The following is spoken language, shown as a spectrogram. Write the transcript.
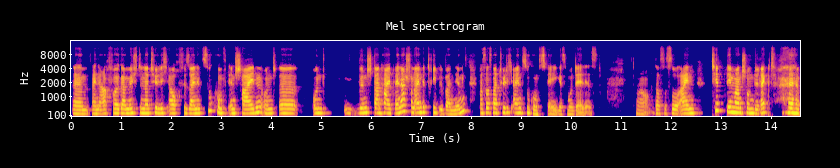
ähm, ein Nachfolger möchte natürlich auch für seine Zukunft entscheiden und, äh, und wünscht dann halt, wenn er schon einen Betrieb übernimmt, dass das natürlich ein zukunftsfähiges Modell ist. Ja, das ist so ein Tipp, den man schon direkt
